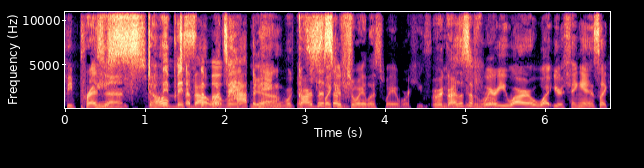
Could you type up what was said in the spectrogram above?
Be be present. stoked about what's happening, Yeah. regardless it's like of a joyless way of working. regardless of where you are or what your thing is. Like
